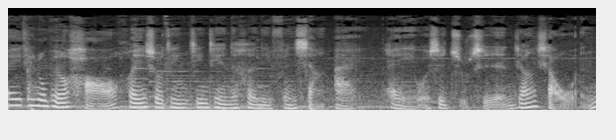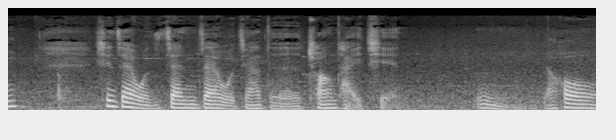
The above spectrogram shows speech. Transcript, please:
嗨，听众朋友好，欢迎收听今天的和你分享爱。嘿，我是主持人张小文。现在我站在我家的窗台前，嗯，然后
